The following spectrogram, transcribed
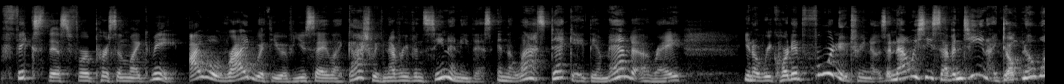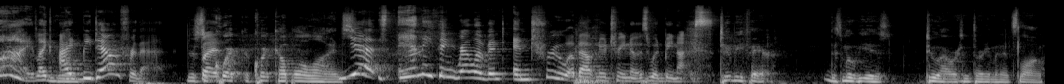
fix this for a person like me, I will ride with you if you say like, "Gosh, we've never even seen any of this in the last decade." The Amanda Array, you know, recorded four neutrinos, and now we see seventeen. I don't know why. Like, hmm. I'd be down for that. Just but a quick, a quick couple of lines. yes, anything relevant and true about neutrinos would be nice. To be fair, this movie is two hours and 30 minutes long.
